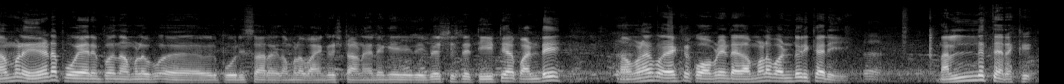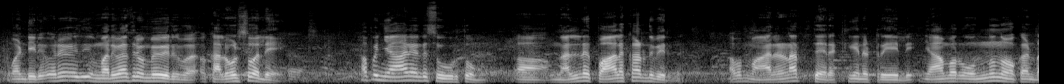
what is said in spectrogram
നമ്മൾ എവിടെ പോയാലും ഇപ്പോൾ നമ്മൾ ഒരു പോലീസ് സാറ് നമ്മളെ ഭയങ്കര ഇഷ്ടമാണ് അല്ലെങ്കിൽ റെയിൽവേ ടി ടി പണ്ട് നമ്മളെ കോമഡി ഉണ്ടായത് നമ്മളെ പണ്ടൊരിക്കാലേ നല്ല തിരക്ക് വണ്ടിയിൽ. ഒരു മലയാളത്തിന് മുമ്പേ വരുന്നു കലോത്സവം അല്ലേ? അപ്പം ഞാൻ എന്റെ സുഹൃത്തും നല്ല പാലക്കാട് നിന്ന് വരുന്നത് അപ്പം മരണ തിരക്ക് ഇങ്ങനെ ട്രെയിനിൽ ഞാൻ പറഞ്ഞു ഒന്നും നോക്കണ്ട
